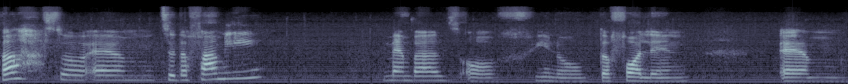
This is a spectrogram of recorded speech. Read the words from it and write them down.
Ah, so um, to the family members of you know the fallen, um,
